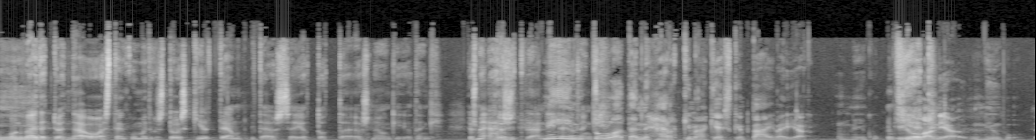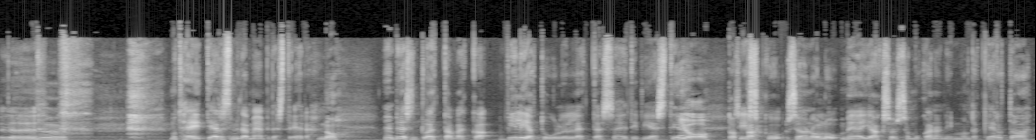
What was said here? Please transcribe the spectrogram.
Niin. On väitetty, että nämä OSTn kummitukset olisi kilttejä, mutta mitä jos se ei ole totta ja jos ne onkin jotenkin. Jos me ärsytetään niitä Niin, jotenkin. tullaan tänne härkkimään kesken päivän ja niin kuin Jep. illan ja niin kuin, Öö. Mutta hei, tiedätkö mitä meidän pitäisi tehdä? No, Meidän pitäisi nyt laittaa vaikka Viljatuulille tässä heti viestiä. Joo, totta. Siis kun se on ollut meidän jaksoissa mukana niin monta kertaa. niin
